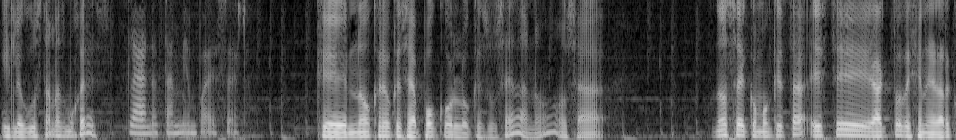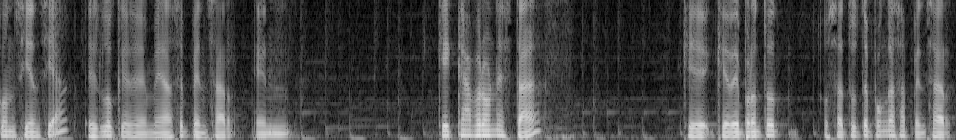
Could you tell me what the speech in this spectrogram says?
y le gustan las mujeres. Claro, también puede ser. Que no creo que sea poco lo que suceda, ¿no? O sea, no sé, como que esta, este acto de generar conciencia es lo que me hace pensar en qué cabrón está que, que de pronto, o sea, tú te pongas a pensar,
